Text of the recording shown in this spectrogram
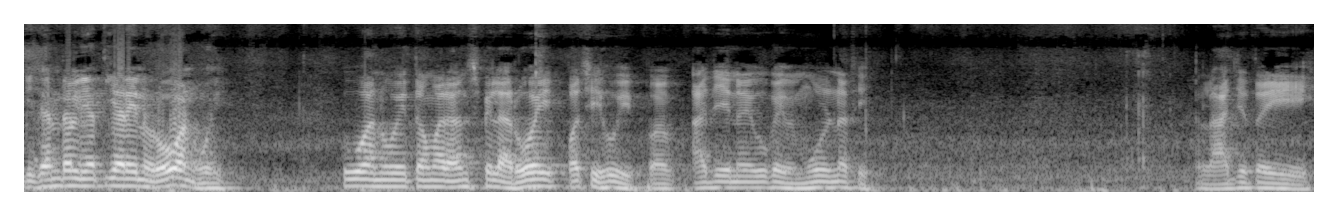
કે જનરલી અત્યારે એનું રોવાનું હોય. સુવાનું હોય તો અમારે અંશ પહેલાં રોય, પછી હોય પણ આજે એનો એવું કંઈ મૂળ નથી. એટલે આજે તો એ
